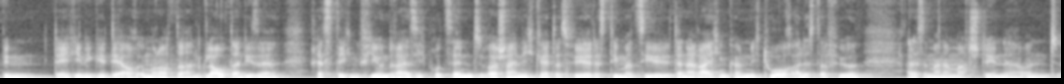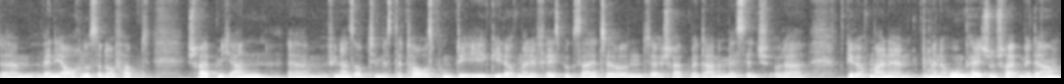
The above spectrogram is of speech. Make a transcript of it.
bin derjenige, der auch immer noch daran glaubt, an diese restlichen 34 Prozent Wahrscheinlichkeit, dass wir das Klimaziel dann erreichen können. Ich tue auch alles dafür, alles in meiner Macht Stehende. Und ähm, wenn ihr auch Lust darauf habt, schreibt mich an, ähm, finanzoptimist.taurus.de, geht auf meine Facebook-Seite und äh, schreibt mir da eine Message oder geht auf meine, meine Homepage und schreibt mir da.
